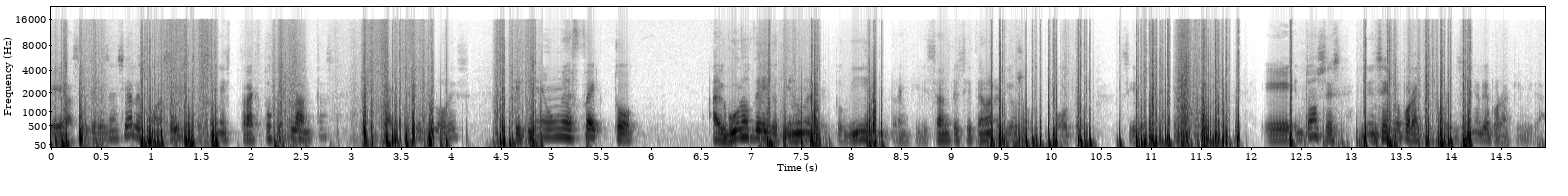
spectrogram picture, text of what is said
Eh, aceites esenciales son aceites que son extractos de plantas extractos de flores que tienen un efecto algunos de ellos tienen un efecto bien tranquilizante del sistema nervioso otros sí eh, entonces, le enseño por aquí, le enseñaré por aquí, mira.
